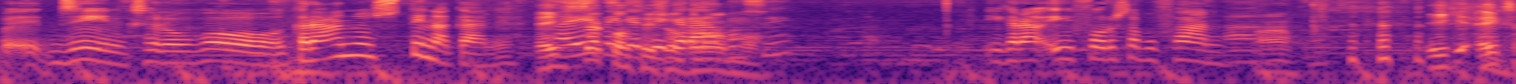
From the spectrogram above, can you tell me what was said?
ε, τζιν, ξέρω εγώ, κράνος, τι να κάνει. Έχεις Θα είδε και τσακωθεί τη στον δρόμο. γράμμωση. Η, γρα... η φορούσα μπουφάν. Έχεις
